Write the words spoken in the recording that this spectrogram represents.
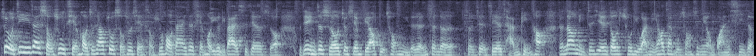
所以我建议在手术前后，就是要做手术前、手术后，大概这前后一个礼拜的时间的时候，我建议你这时候就先不要补充你的人参的这这这些产品哈。等到你这些都处理完，你要再补充是没有关系的。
